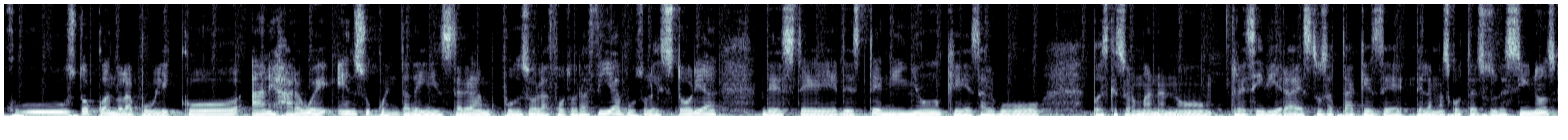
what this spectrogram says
justo cuando la publicó Anne Hathaway en su cuenta de Instagram, puso la fotografía, puso la historia de este, de este niño que salvó, pues que su hermana no recibiera estos ataques de, la mascota de sus vecinos.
